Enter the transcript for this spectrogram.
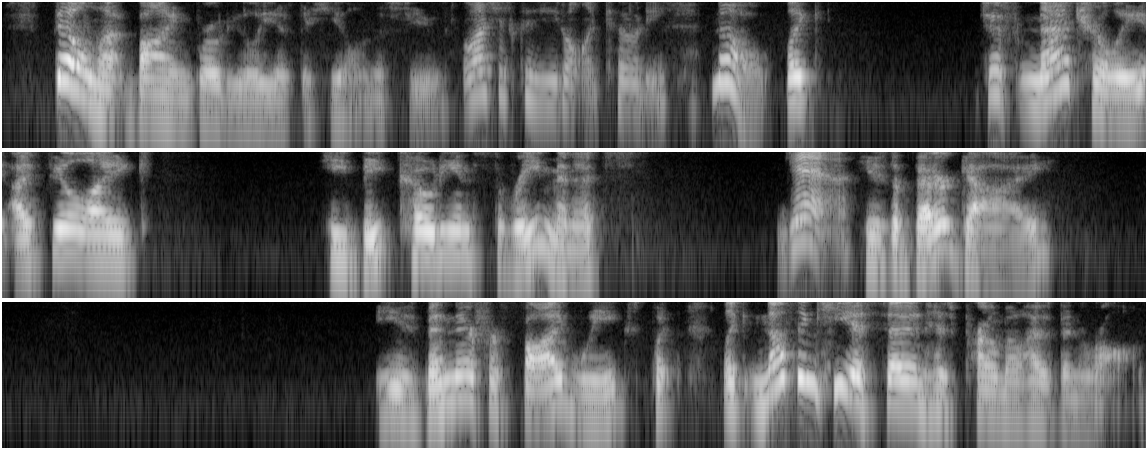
still not buying Brodie Lee as the heel in this feud. Well, that's just because you don't like Cody. No, like, just naturally, I feel like he beat Cody in three minutes. Yeah. He's the better guy. He's been there for five weeks, but like nothing he has said in his promo has been wrong.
